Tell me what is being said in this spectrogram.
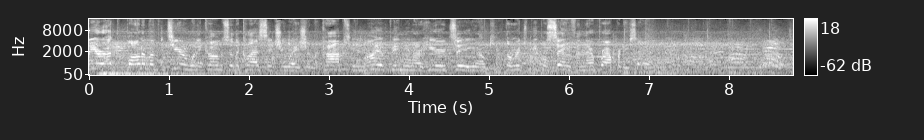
We are at the bottom of the tier when it comes to the class situation. The cops, in my opinion, are here to, you know, keep the rich people safe and their property safe.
